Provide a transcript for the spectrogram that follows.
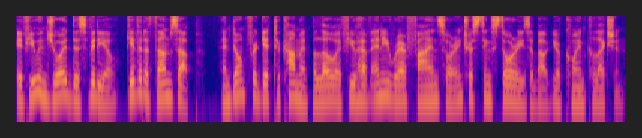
If you enjoyed this video, give it a thumbs up, and don't forget to comment below if you have any rare finds or interesting stories about your coin collection.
